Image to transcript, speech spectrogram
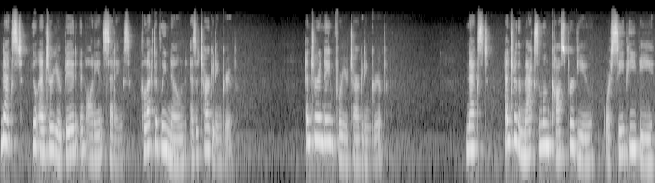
Next, you'll enter your bid and audience settings, collectively known as a targeting group. Enter a name for your targeting group. Next, enter the maximum cost per view, or CPV,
